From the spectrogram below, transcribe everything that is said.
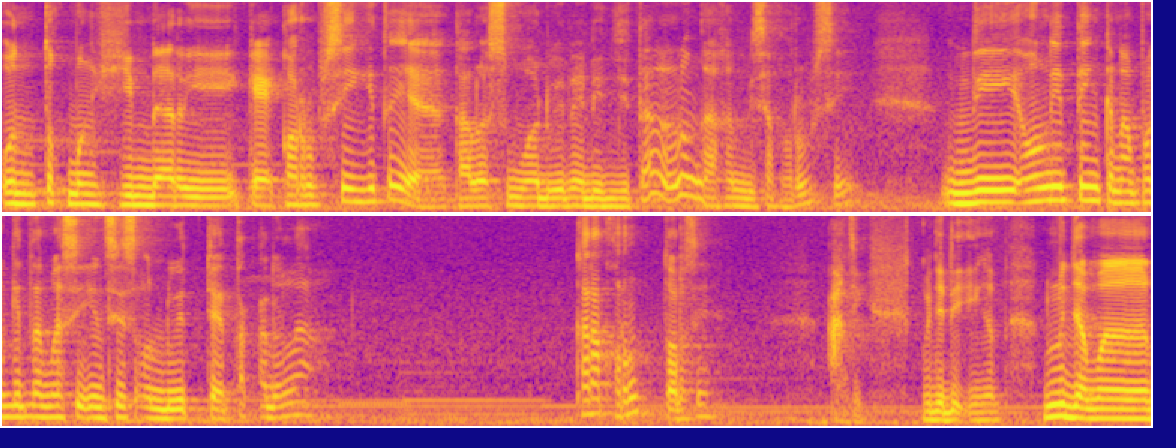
untuk menghindari kayak korupsi gitu ya. Kalau semua duitnya digital lo nggak akan bisa korupsi. The only thing kenapa kita masih insist on duit cetak adalah karena koruptor sih. Anjing gue jadi ingat dulu zaman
